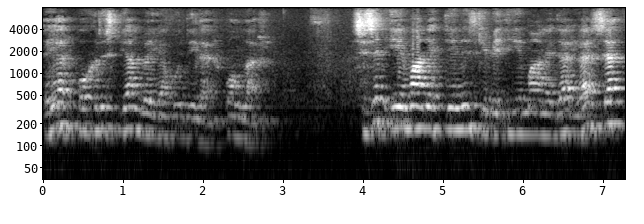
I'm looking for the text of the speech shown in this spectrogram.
Eğer o Hristiyan ve Yahudiler, onlar sizin iman ettiğiniz gibi iman ederlerse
